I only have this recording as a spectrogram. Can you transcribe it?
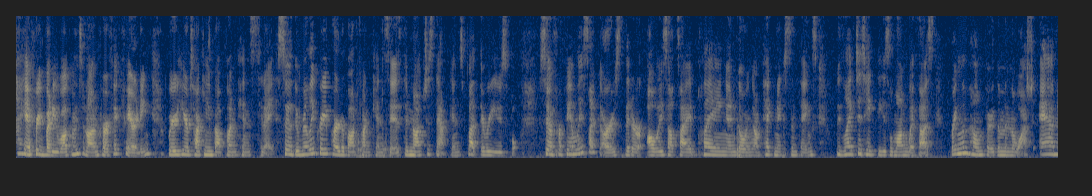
Hi everybody, welcome to Non-Perfect Parenting. We're here talking about Funkins today. So the really great part about Funkins is they're not just napkins, but they're reusable. So for families like ours that are always outside playing and going on picnics and things, we like to take these along with us, bring them home, throw them in the wash, and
